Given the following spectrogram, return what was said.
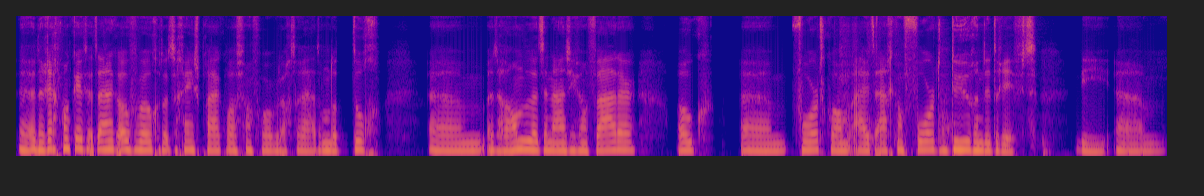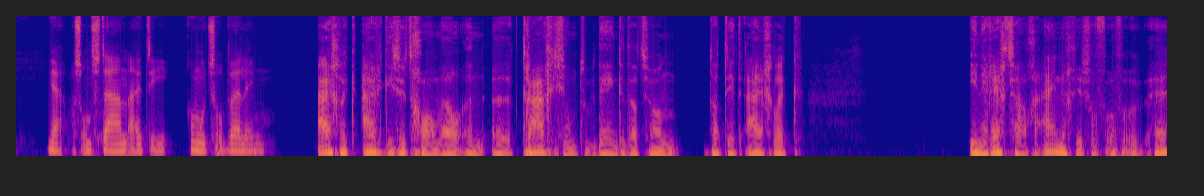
Eh, de rechtbank heeft uiteindelijk overwogen dat er geen sprake was van voorbedachte raad. Omdat toch ehm, het handelen ten aanzien van vader ook voortkwam uit eigenlijk een voortdurende drift. Die ja, was ontstaan uit die gemoedsopwelling. Eigenlijk, eigenlijk is het gewoon wel een eh, tragisch om te bedenken dat, zo'n, dat dit eigenlijk in een rechtszaal geëindigd is. Of, of eh, hè,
